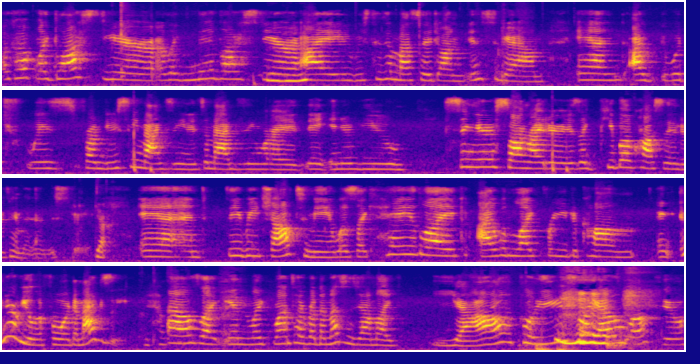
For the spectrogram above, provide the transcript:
a couple like last year, or like mid last year, mm-hmm. I received a message on Instagram, and I which was from New Scene Magazine. It's a magazine where I, they interview singers, songwriters, like people across the entertainment industry. Yeah. And they reached out to me It was like, hey, like I would like for you to come and interview for the magazine. And I was like, and like once I read the message, I'm like, yeah, please. Like I would love to.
